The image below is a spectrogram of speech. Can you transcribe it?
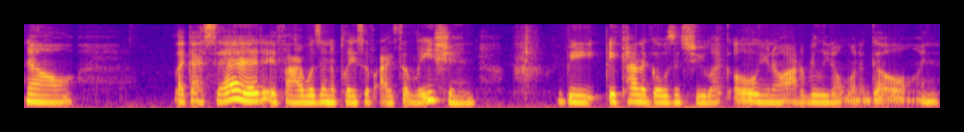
Now, like I said, if I was in a place of isolation, be it kind of goes into like, oh, you know, I really don't want to go and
